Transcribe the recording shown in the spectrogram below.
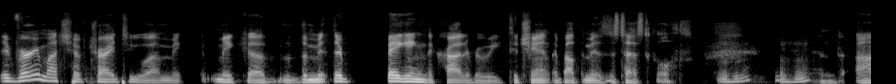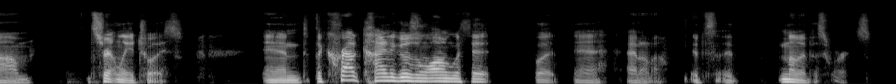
they very much have tried to uh, make make uh, the they're begging the crowd every week to chant about the Miz's testicles. Mm-hmm. Mm-hmm. And um, certainly a choice. And the crowd kind of goes along with it, but eh, I don't know. It's it, none of this works.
